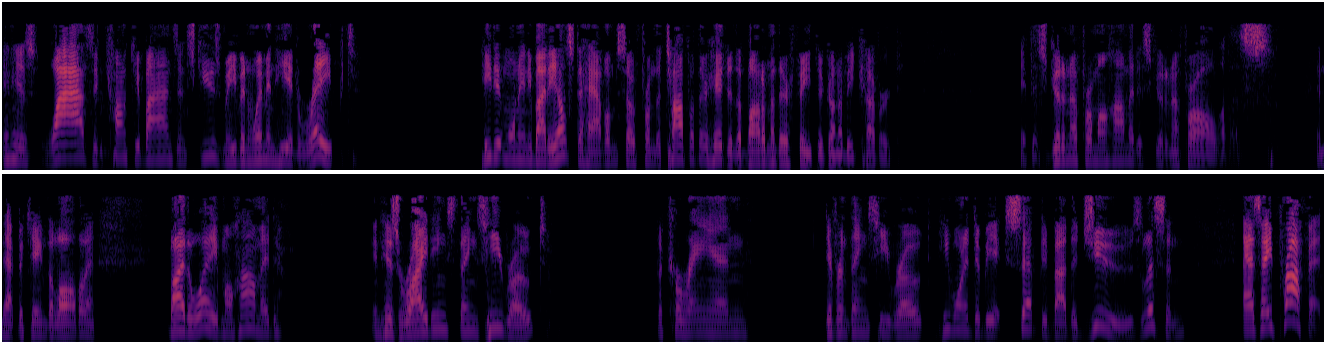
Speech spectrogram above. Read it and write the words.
and his wives and concubines, and excuse me, even women he had raped, he didn't want anybody else to have them, so from the top of their head to the bottom of their feet, they're going to be covered. If it's good enough for Muhammad, it's good enough for all of us. And that became the law of the land. By the way, Muhammad, in his writings, things he wrote, the Quran, different things he wrote. He wanted to be accepted by the Jews, listen, as a prophet.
